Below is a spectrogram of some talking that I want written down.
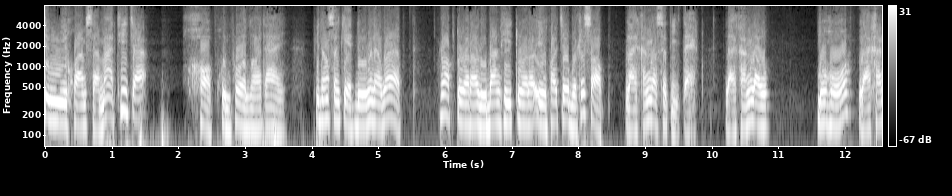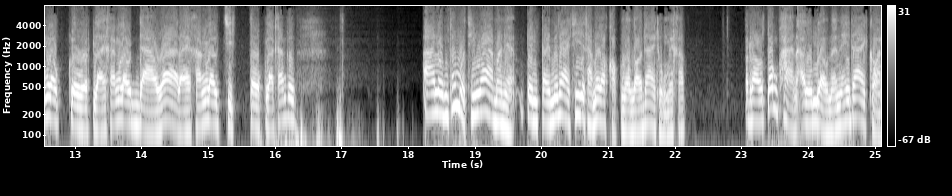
จึงมีความสามารถที่จะขอบคุณพระองค์ได้ พี่น้องสังเกตดูไหมนะว่า รอบตัวเราหรือบางทีตัวเราเองพอเจอบททดสอบ หลายครั้งเราสติแตก หลายครั้งเราโมโห หลายครั้งเราโกรธ หลายครั้งเราด่าว่า หลายครั้งเราจิตตก หลายครั้งคืออารมณ์ทั้งหมดที่ว่ามาเนี่ย เป็นไปไม่ได้ที่จะทำให้เราขอบคุณเราได้ถูกไหมครับ เราต้องผ่านอารมณ์เหล่านั้นให้ได้ก่อน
